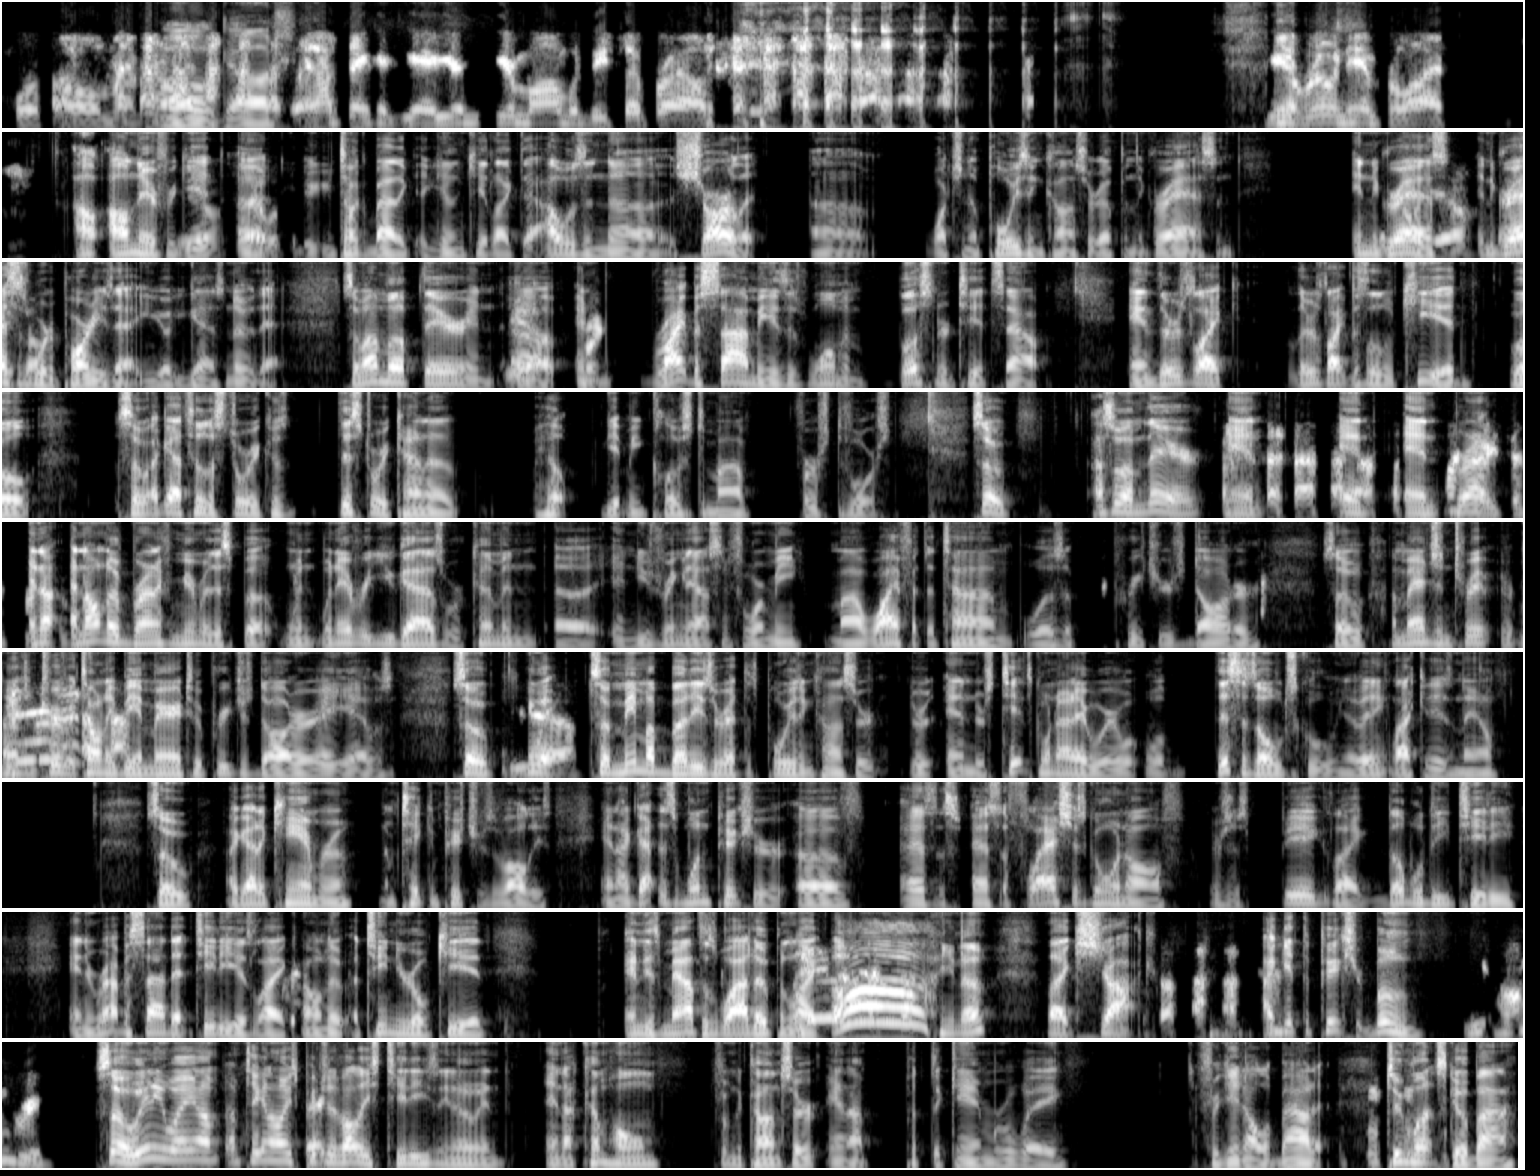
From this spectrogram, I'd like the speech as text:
horrified. Oh my God. Oh gosh. And I'm thinking, yeah, your your mom would be so proud. yeah, ruined him for life. I'll I'll never forget. Yeah, uh, was- you talk about a, a young kid like that. I was in uh, Charlotte uh, watching a Poison concert up in the grass, and in the Oh, grass, yeah. in the grass is where the party's at. You you guys know that. So I'm up there, and Yeah, uh, and right. beside me is this woman busting her tits out, and there's like there's like this little kid. Well, so I got to tell the story because this story kind of helped get me close to my first divorce. So. I so I'm there, and and and Brian, and I, and I don't know, Brian, if you remember this, but when whenever you guys were coming uh, and you was ringing out for me, my wife at the time was a preacher's daughter. So imagine Tri- imagine Trivia Tony being married to a preacher's daughter. Yeah, it was so. Anyway, Yeah. so me and my buddies are at this Poison concert, and there's tits going out everywhere. Well, well, this is old school, you know, it ain't like it is now. So I got a camera and I'm taking pictures of all these, and I got this one picture of as the, as the flash is going off. There's this big like double D titty, and right beside that titty is like I don't know a ten year old kid, and his mouth is wide open like ah, you know, like shock. I get the picture, boom. You hungry? So anyway, I'm, I'm taking all these pictures of all these titties, you know, and and I come home from the concert and I put the camera away, forget all about it. Two months go by,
